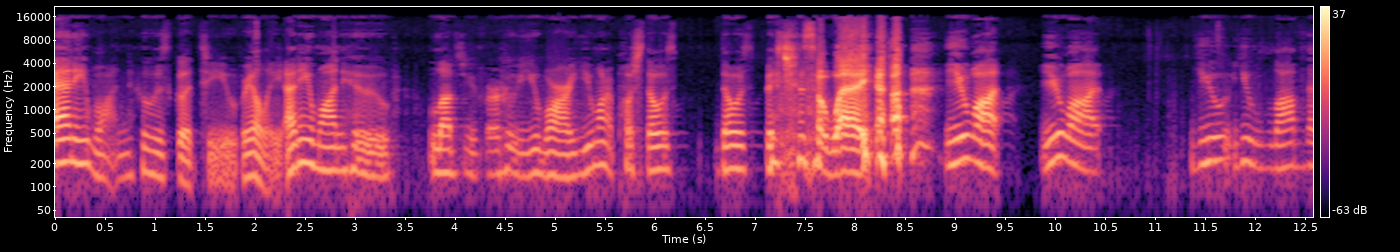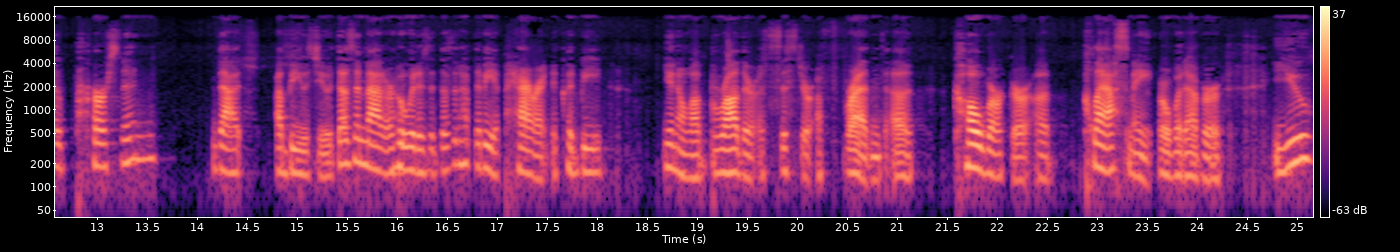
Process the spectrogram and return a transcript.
anyone who is good to you, really. Anyone who loves you for who you are. You want to push those those bitches away. you want you want you you love the person that abused you. It doesn't matter who it is. It doesn't have to be a parent. It could be, you know, a brother, a sister, a friend, a coworker, a classmate or whatever you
